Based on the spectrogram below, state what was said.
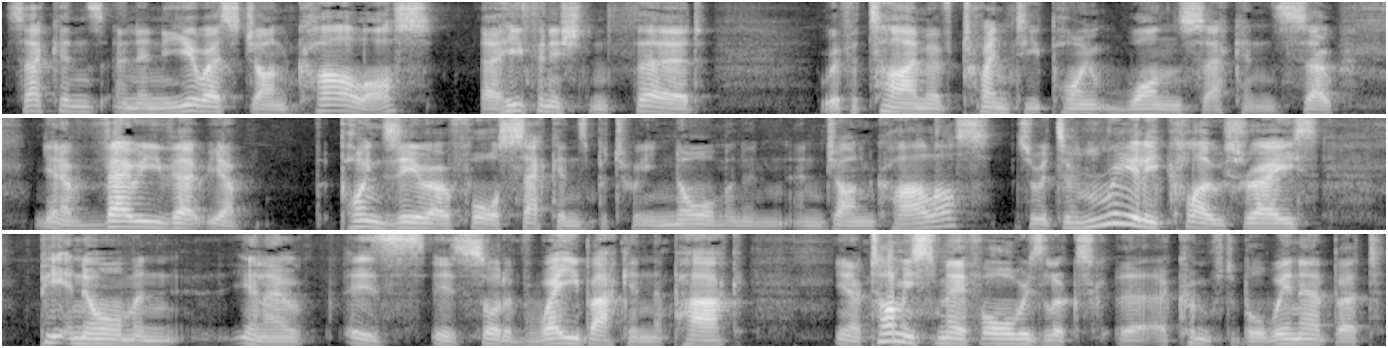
seconds, and in the US, John Carlos, uh, he finished in third with a time of 20.1 seconds. So, you know, very, very, yeah, 0.04 seconds between Norman and, and John Carlos. So it's a really close race. Peter Norman, you know, is is sort of way back in the pack. You know, Tommie Smith always looks a comfortable winner, but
